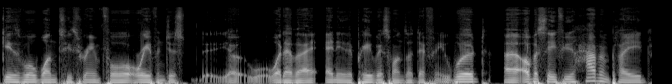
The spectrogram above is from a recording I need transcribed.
Gears of War 1, 2, 3 and 4 or even just you know, whatever, any of the previous ones I definitely would. Uh, obviously if you haven't played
